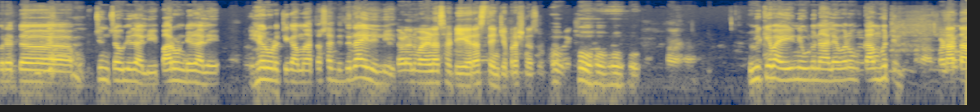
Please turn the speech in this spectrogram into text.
परत अं, चिंचवली झाली पारुंडे झाले. हे रोडची कामं आता सध्या तरी राहिलेली आहेत. दळण वळणासाठी रस्त्यांचे प्रश्न हो सुटतात हो हो हो हो. विकेबाई निवडून आल्यावर काम होतील. पण आता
